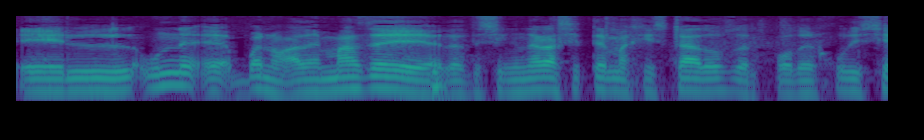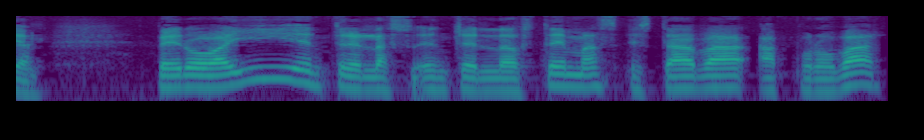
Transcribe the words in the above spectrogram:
el, un, eh, bueno, además de, designar a siete magistrados del Poder Judicial, pero ahí entre, las, entre los temas estaba aprobar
